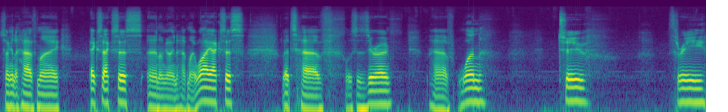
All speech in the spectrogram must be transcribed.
so I'm going to have my x-axis and I'm going to have my y-axis. Let's have, well this is 0, have 1, 2, 3,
